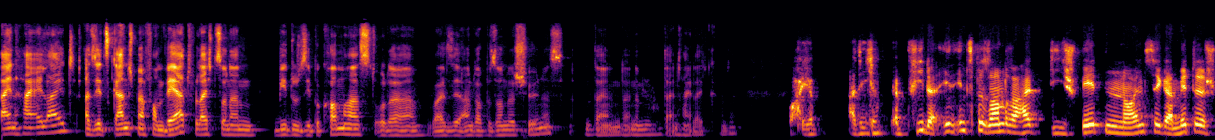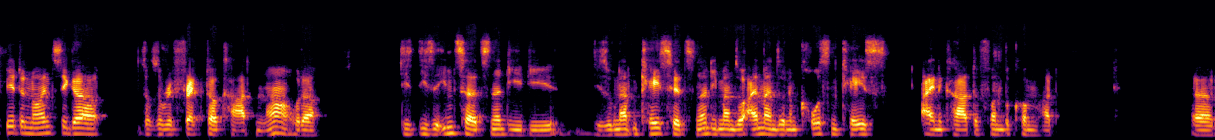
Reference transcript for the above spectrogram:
Ein Highlight, also jetzt gar nicht mal vom Wert vielleicht, sondern wie du sie bekommen hast oder weil sie einfach besonders schön ist, dein, dein, dein Highlight-Karte? Boah, ich habe also ich habe viele, insbesondere halt die späten 90er, Mitte, späte 90er, so, so Refractor-Karten, ne? oder die, diese Inserts, ne? die, die, die sogenannten Case-Hits, ne? die man so einmal in so einem großen Case eine Karte von bekommen hat. Äh,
